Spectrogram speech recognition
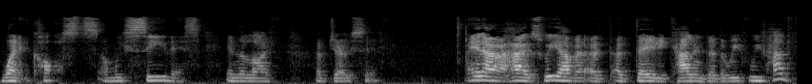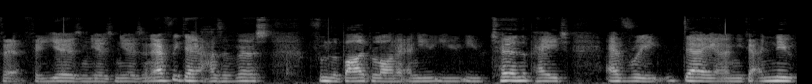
when it costs, and we see this in the life of Joseph. In our house, we have a, a, a daily calendar that we've we've had for, for years and years and years, and every day it has a verse from the Bible on it, and you, you, you turn the page every day and you get a new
